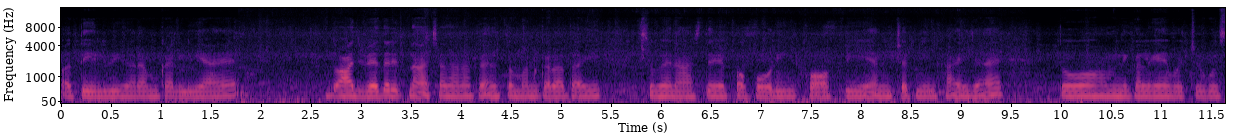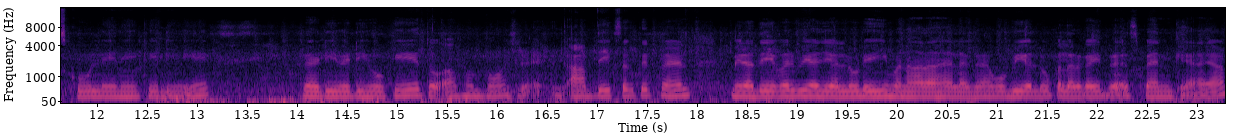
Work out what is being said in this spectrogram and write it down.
और तेल भी गरम कर लिया है। तो आज वेदर इतना अच्छा था ना फ्रेंड्स तो मन कर था कि सुबह नाश्ते में पकौड़ी कॉफ़ी एंड चटनी खाई जाए। तो हम निकल गए बच्चों को स्कूल लेने के लिए। रेडी वेडी होके तो अब हम पहुँच रहे आप देख सकते फ्रेंड मेरा देवर भी आज येलो डे ही मना रहा है, लग रहा है। वो भी येलो कलर का ही ड्रेस पहन के आया।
